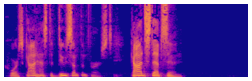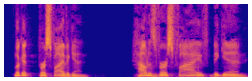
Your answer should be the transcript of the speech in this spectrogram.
course. God has to do something first. God steps in. Look at verse 5 again. How does verse 5 begin?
